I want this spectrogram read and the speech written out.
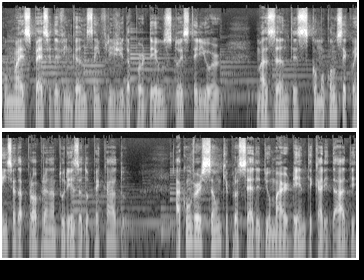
como uma espécie de vingança infligida por Deus do exterior, mas antes como consequência da própria natureza do pecado. A conversão que procede de uma ardente caridade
